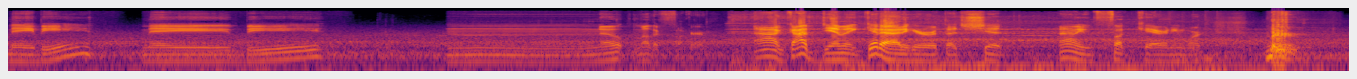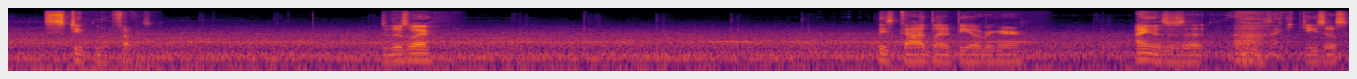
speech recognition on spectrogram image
Maybe. Maybe. Mm, nope, motherfucker. Ah, god damn it. Get out of here with that shit. I don't even fuck care anymore. Stupid motherfuckers. Is it this way? Please, God, let it be over here. I think this is it. Oh, thank you, Jesus.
